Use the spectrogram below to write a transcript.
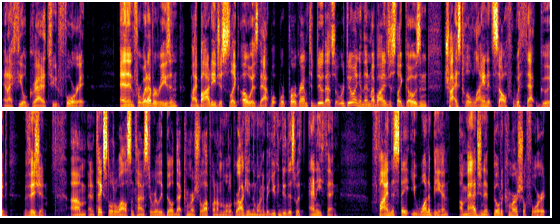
and I feel gratitude for it. And for whatever reason, my body just like, oh, is that what we're programmed to do? That's what we're doing. And then my body just like goes and tries to align itself with that good vision. Um, and it takes a little while sometimes to really build that commercial up when I'm a little groggy in the morning, but you can do this with anything. Find the state you want to be in, imagine it, build a commercial for it,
